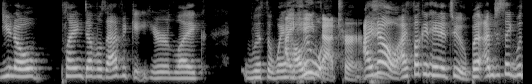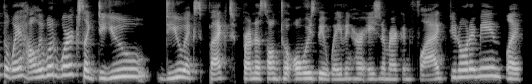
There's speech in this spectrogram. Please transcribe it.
you know, playing devil's advocate here, like with the way I Hollywood, hate that term. I know, I fucking hate it too. But I'm just saying, with the way Hollywood works, like, do you do you expect Brenda Song to always be waving her Asian American flag? Do you know what I mean? Like,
